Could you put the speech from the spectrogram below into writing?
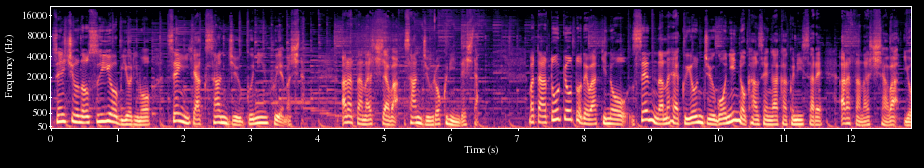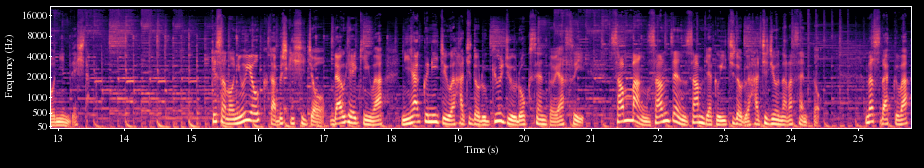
先週の水曜日よりも1139人増えました。新たな死者は36人でした。また東京都では昨日1745人の感染が確認され新たな死者は4人でした。今朝のニューヨーク株式市場ダウ平均は228ドル96セント安い3万3301ドル87セント。ナスダックは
